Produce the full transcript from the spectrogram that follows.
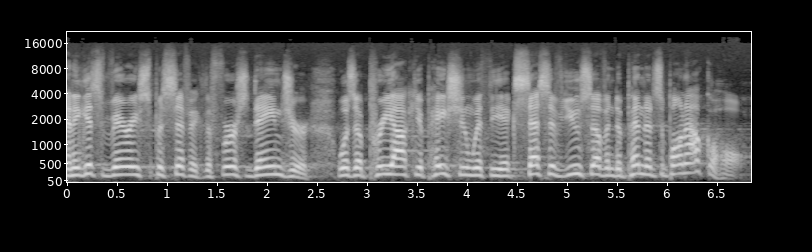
And it gets very specific. The first danger was a preoccupation with the excessive use of and dependence upon alcohol.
